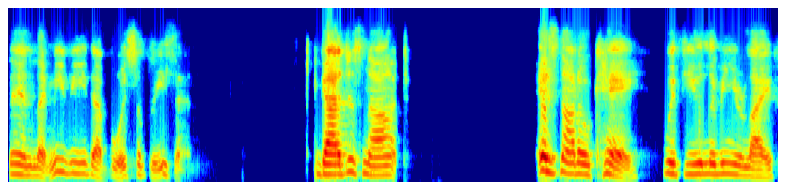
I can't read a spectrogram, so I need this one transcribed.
then let me be that voice of reason. God does not, is not okay with you living your life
